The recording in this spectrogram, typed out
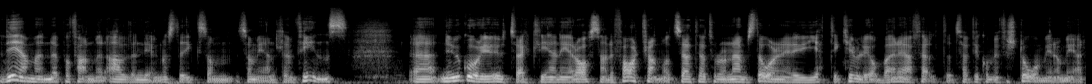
vi använder på Falmer all den diagnostik som, som egentligen finns. Eh, nu går ju utvecklingen i rasande fart framåt så att jag tror de närmsta åren är det jättekul att jobba i det här fältet så att vi kommer förstå mer och mer.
